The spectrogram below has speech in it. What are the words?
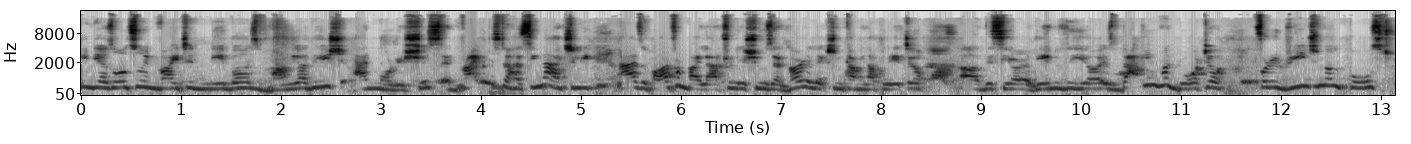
India has also invited neighbors Bangladesh and Mauritius. And Prime Minister Hasina actually has, apart from bilateral issues and her election coming up later uh, this year, at the end of the year, is backing her daughter for a regional post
